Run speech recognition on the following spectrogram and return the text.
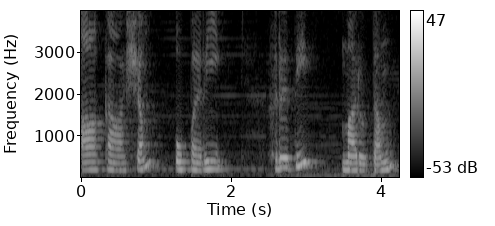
Akasham Upari, Hriti Marutam,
